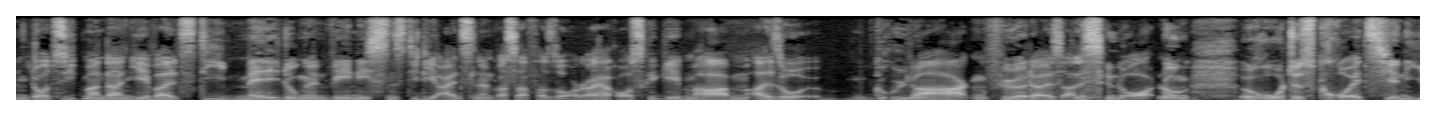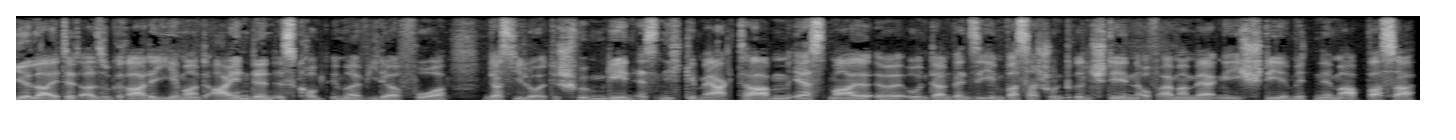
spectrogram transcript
Dort sieht man dann jeweils die Meldungen wenigstens, die die einzelnen Wasserversorger herausgegeben haben. Also grüner Haken für, da ist alles in Ordnung. Rotes Kreuzchen hier leitet also gerade jemand ein, denn es kommt immer wieder vor, dass die Leute schwimmen gehen, es nicht gemerkt haben erstmal äh, und dann, wenn sie im Wasser schon drinstehen, auf einmal merken, ich stehe mitten im Abwasser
